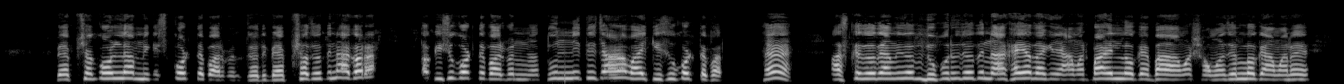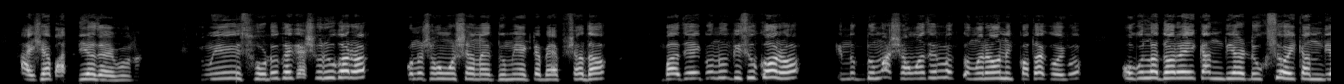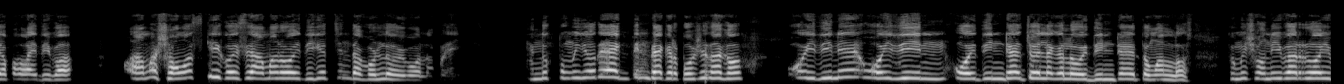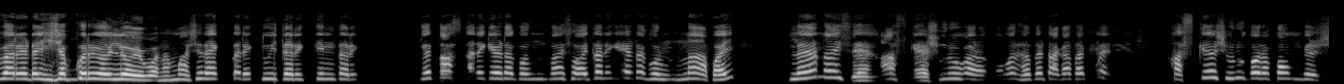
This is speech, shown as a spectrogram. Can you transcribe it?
ব্যবসা করলে আপনি কিছু করতে পারবেন। যদি ব্যবসা যদি না করেন, তো কিছু করতে পারবেন না। দুর্নীতি ছাড়া ভাই কিছু করতে পার হ্যাঁ আজকে যদি আমি যদি দুপুরে যদি না খাইয়া থাকি, আমার বাড়ির লোকে বা আমার সমাজের লোকে আমারে আইসা বাদ দিয়া যাইবো না তুমি ছোট থেকে শুরু করো, কোনো সমস্যা নাই। তুমি একটা ব্যবসা দাও বা যে কোনো কিছু করো, কিন্তু তোমার সমাজের লোক তোমার অনেক কথা কইব। ওগুলা ধরো এই কান দিয়া ঢুকছে, ওই কান দিয়া পালাই দিবা। আমার সমাজ কি কইছে, আমার ওই দিকের চিন্তা করলে হইব না ভাই। কিন্তু তুমি যদি একদিন বেকার বসে থাকো ওই দিনে, ওই দিন, ওই দিনটা চলে গেল, ওই দিনটায় তোমার লস তুমি শনিবার, রবিবার এটা হিসাব করে হইলে হইব না। মাসের এক তারিখ, দুই তারিখ, তিন তারিখ পাঁচ তারিখে এটা করুন ভাই ছয় তারিখে এটা করুন, না ভাই। প্ল্যান আইছে আজকে শুরু করো। তোমার হাতে টাকা থাকলে আজকে শুরু করো কম বেশ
